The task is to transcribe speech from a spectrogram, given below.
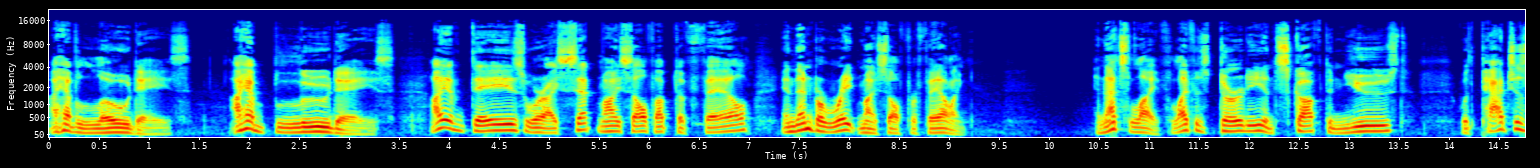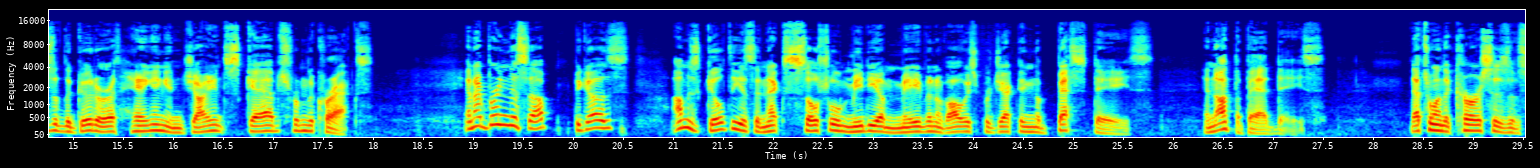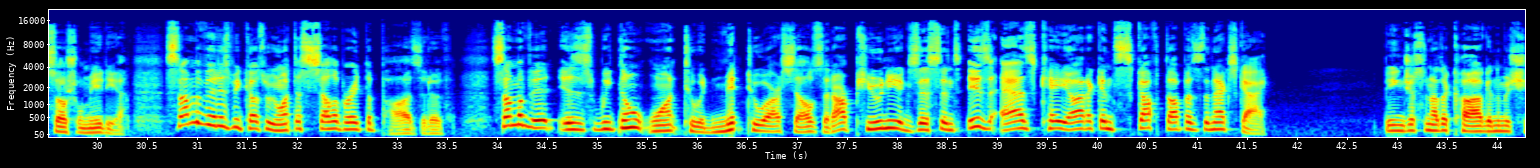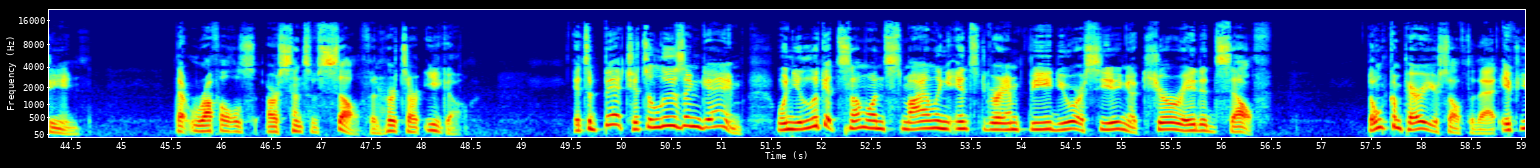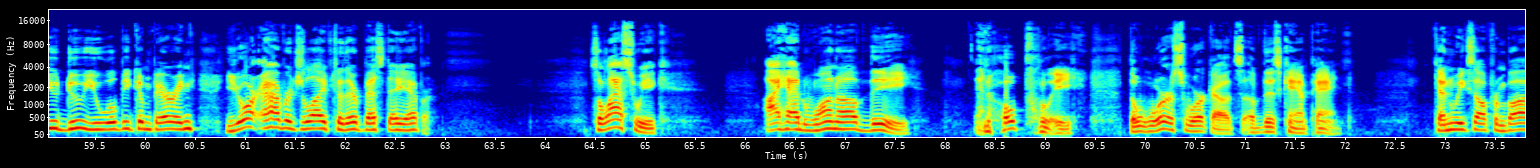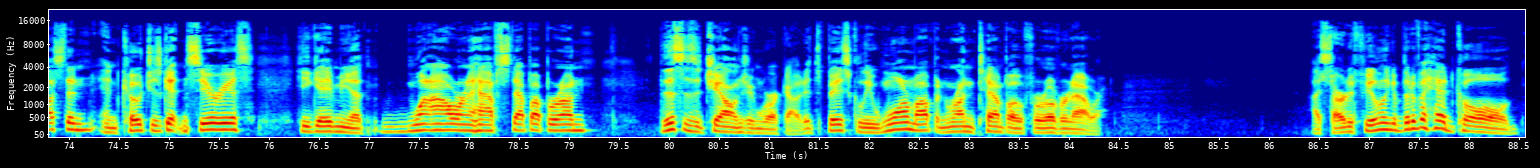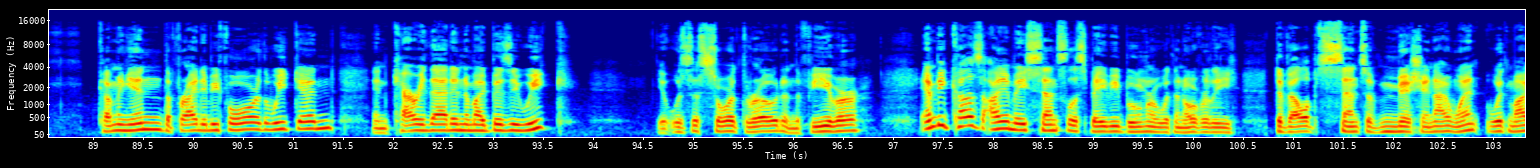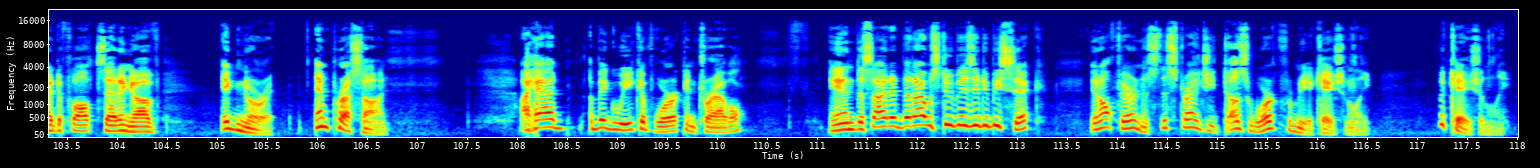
I have low days. I have blue days. I have days where I set myself up to fail and then berate myself for failing. And that's life. Life is dirty and scuffed and used, with patches of the good earth hanging in giant scabs from the cracks. And I bring this up because I'm as guilty as the next social media maven of always projecting the best days and not the bad days. That's one of the curses of social media. Some of it is because we want to celebrate the positive. Some of it is we don't want to admit to ourselves that our puny existence is as chaotic and scuffed up as the next guy. Being just another cog in the machine that ruffles our sense of self and hurts our ego. It's a bitch. It's a losing game. When you look at someone's smiling Instagram feed, you are seeing a curated self. Don't compare yourself to that. If you do, you will be comparing your average life to their best day ever. So last week, I had one of the, and hopefully the worst workouts of this campaign. 10 weeks out from Boston, and coach is getting serious. He gave me a one hour and a half step up run. This is a challenging workout. It's basically warm up and run tempo for over an hour. I started feeling a bit of a head cold coming in the Friday before the weekend and carried that into my busy week. It was the sore throat and the fever. And because I am a senseless baby boomer with an overly developed sense of mission, I went with my default setting of ignore it and press on. I had a big week of work and travel and decided that I was too busy to be sick in all fairness, this strategy does work for me occasionally. Occasionally.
